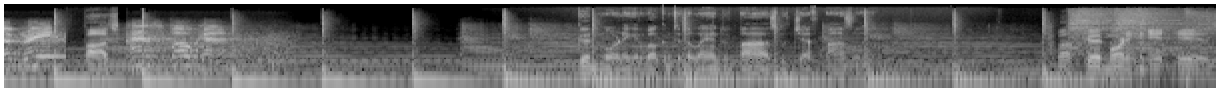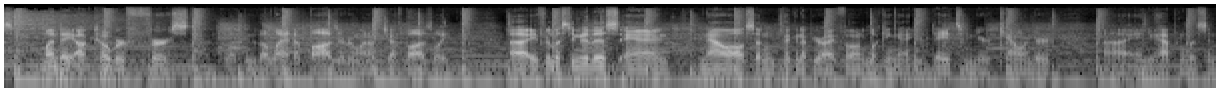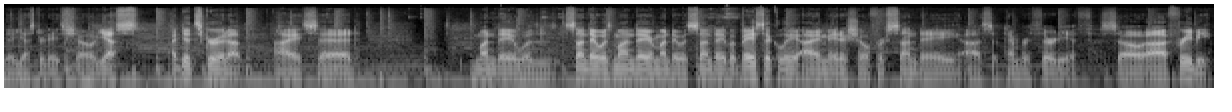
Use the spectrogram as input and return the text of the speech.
The great Boz. has spoken. Good morning and welcome to the land of Boz with Jeff Bosley. Well, good morning. It is Monday, October 1st. Welcome to the land of Boz, everyone. I'm Jeff Bosley. Uh, if you're listening to this and now all of a sudden picking up your iPhone, looking at your dates and your calendar, uh, and you happen to listen to yesterday's show, yes, I did screw it up. I said Monday was Sunday was Monday or Monday was Sunday, but basically I made a show for Sunday, uh, September 30th. So uh, freebie.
